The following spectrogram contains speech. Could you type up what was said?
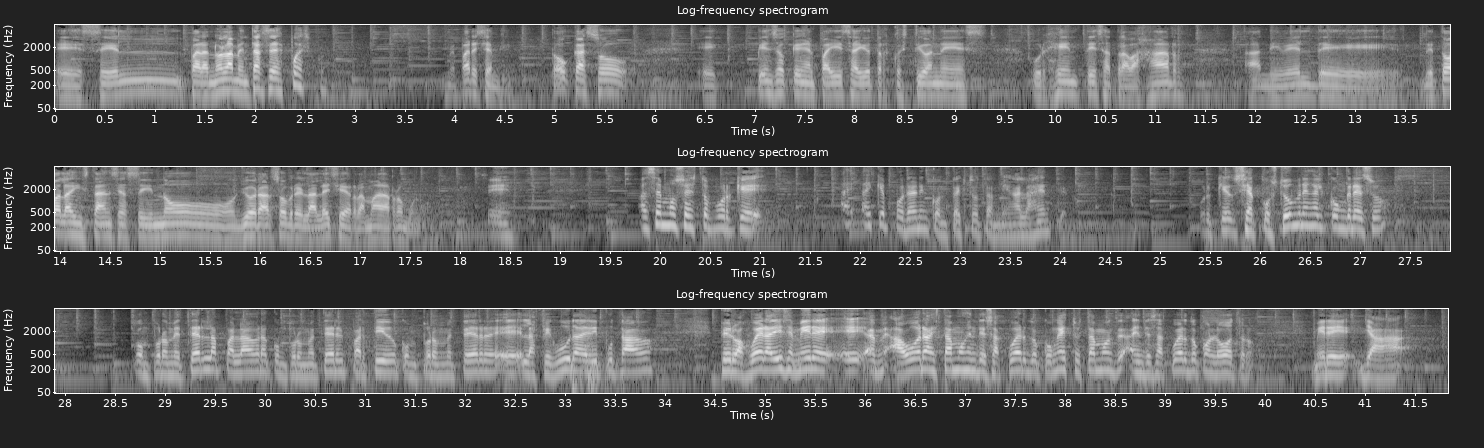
Es el para no lamentarse después. Pues. Me parece a mí. En todo caso, eh, pienso que en el país hay otras cuestiones urgentes a trabajar a nivel de, todas las instancias y no llorar sobre la leche derramada, Rómulo. Sí. Hacemos esto porque hay, que poner en contexto también a la gente. Porque se acostumbra en el Congreso comprometer la palabra, comprometer el partido, comprometer eh, la figura de diputado, pero afuera dice, mire, eh, ahora estamos en desacuerdo con esto, estamos en desacuerdo con lo otro. Mire, ya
